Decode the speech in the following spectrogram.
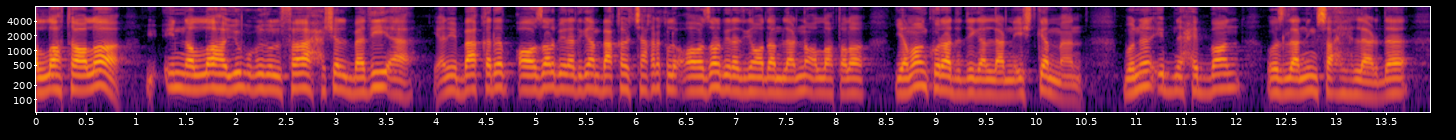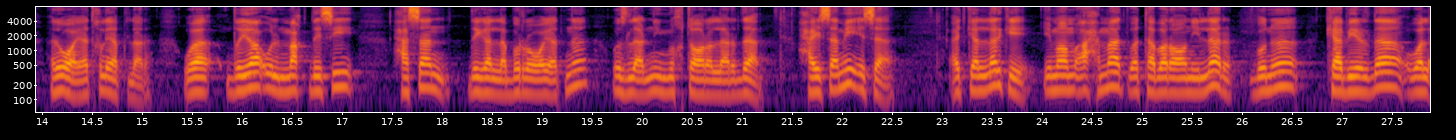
Alloh taolo innalloha yubg'idul fahishal badia ya'ni baqirib ozor beradigan baqir chaqir qilib ozor beradigan odamlarni alloh taolo yomon ko'radi deganlarini eshitganman. Buni ibn hibbon o'zlarining sahihlarida rivoyat qilyaptilar. Va diyoul maqdisiy hasan deganlar bu rivoyatni o'zlarining muxtoralarida haysamiy esa aytganlarki imom ahmad va tabaroniylar buni kabirda val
